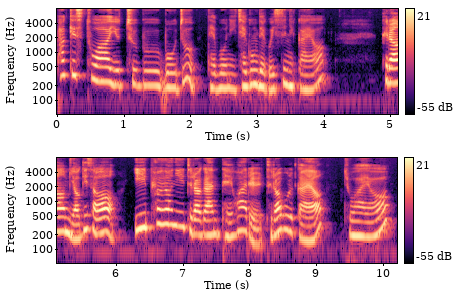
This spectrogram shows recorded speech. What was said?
팟캐스트와 유튜브 모두 대본이 제공되고 있으니까요. 그럼 여기서 이 표현이 들어간 대화를 들어볼까요? 좋아요.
